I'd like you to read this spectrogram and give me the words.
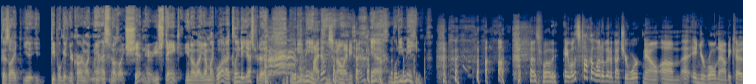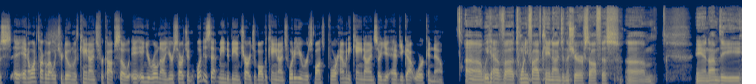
because like you, you, people get in your car and like, man, that smells like shit in here. You stink. You know, like I'm like, what? I cleaned it yesterday. what do you mean? I don't smell anything. yeah. What do you mean? That's funny. Hey, well, let's talk a little bit about your work now, um, uh, in your role now, because, and I want to talk about what you're doing with Canines for Cops. So, in, in, your role now, you're sergeant. What does that mean to be in charge of all the canines? What are you responsible for? How many canines are you have you got working now? Uh, we have uh, 25 canines in the sheriff's office, um, and I'm the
